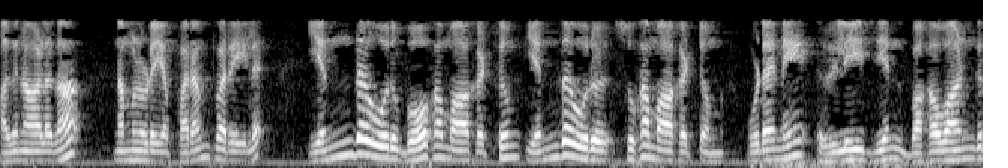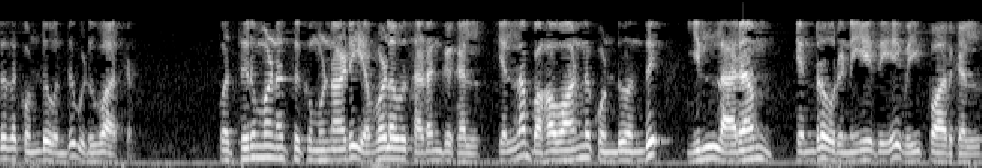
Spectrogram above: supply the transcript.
அதனாலதான் நம்மளுடைய பரம்பரையில எந்த ஒரு போகமாகட்டும் எந்த ஒரு சுகமாகட்டும் உடனே ரிலீஜியன் பகவான்கிறத கொண்டு வந்து விடுவார்கள். இப்ப திருமணத்துக்கு முன்னாடி எவ்வளவு சடங்குகள் எல்லாம் பகவான்னு கொண்டு வந்து இல்லறம் என்ற ஒரு நியதியை வைப்பார்கள்.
